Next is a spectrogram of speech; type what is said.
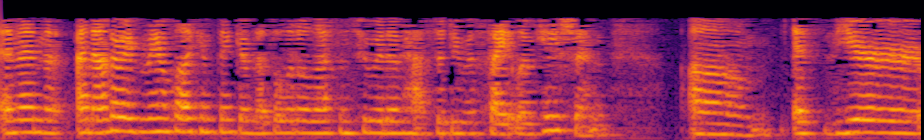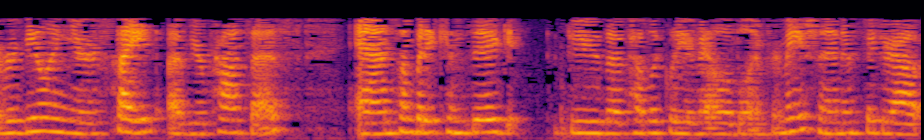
and then another example I can think of that's a little less intuitive has to do with site location. Um, if you're revealing your site of your process and somebody can dig through the publicly available information and figure out,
